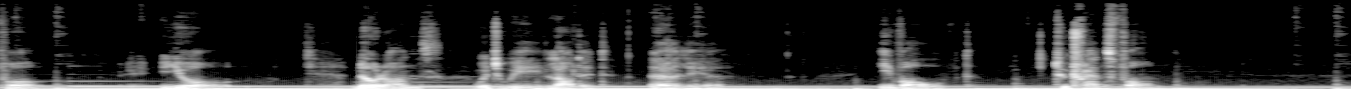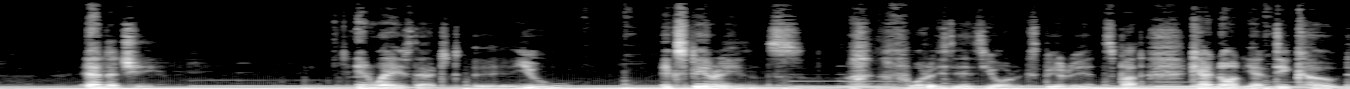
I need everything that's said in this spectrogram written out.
for your neurons, which we lauded earlier, evolved to transform energy in ways that uh, you experience, for it is your experience, but cannot yet decode.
